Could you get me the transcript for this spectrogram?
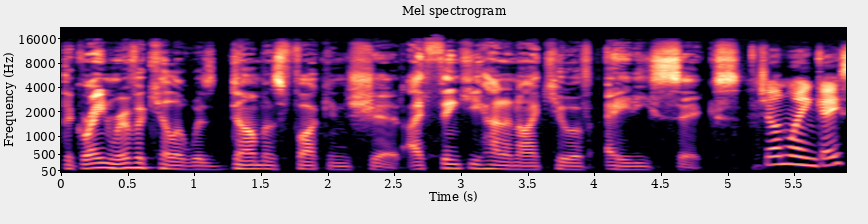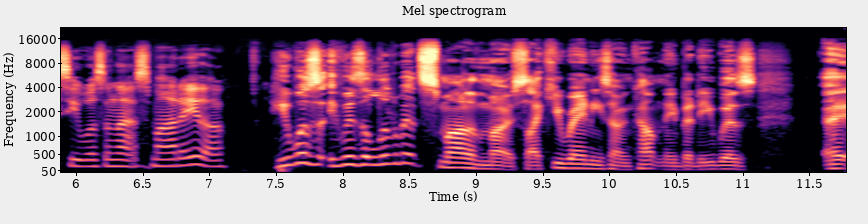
the Green River Killer was dumb as fucking shit. I think he had an IQ of 86. John Wayne Gacy wasn't that smart either. He was he was a little bit smarter than most. Like he ran his own company, but he was uh,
